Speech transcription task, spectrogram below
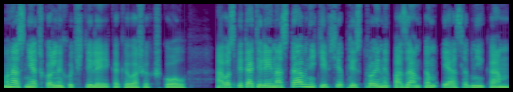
У нас нет школьных учителей, как и ваших школ. А воспитатели и наставники все пристроены по замкам и особнякам.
